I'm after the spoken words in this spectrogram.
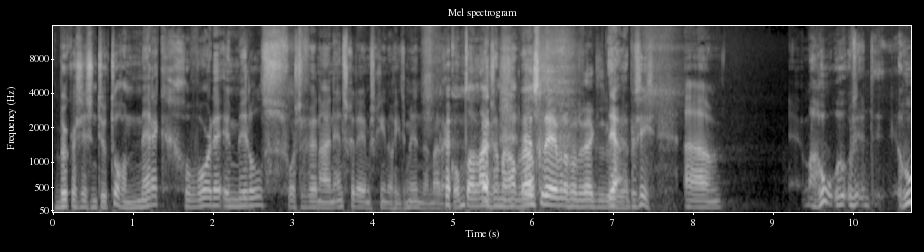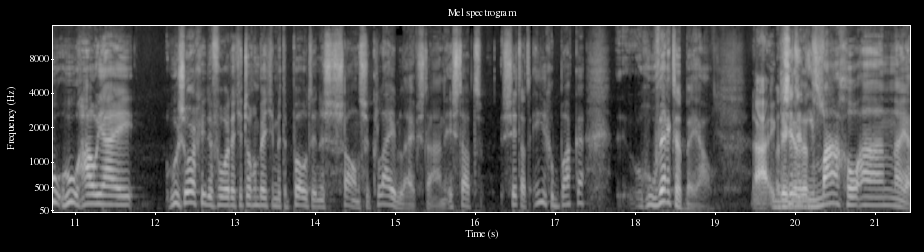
Bukkers is natuurlijk toch een merk geworden inmiddels. Voor zover naar een Enschede misschien nog iets minder, maar dat komt dan langzamerhand wel. En schreven nog wat werk te doen. Ja, ja. precies. Ehm, maar hoe, hoe, hoe, hoe hou jij, hoe zorg je ervoor dat je toch een beetje met de poot in de Saanse klei blijft staan? Is dat, zit dat ingebakken? Hoe werkt dat bij jou? Nou, ik er denk zit dat een dat- imago aan, nou ja,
